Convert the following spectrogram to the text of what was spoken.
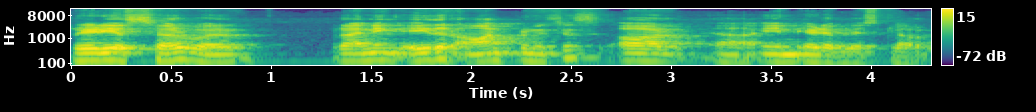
Radius server running either on premises or uh, in AWS cloud.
